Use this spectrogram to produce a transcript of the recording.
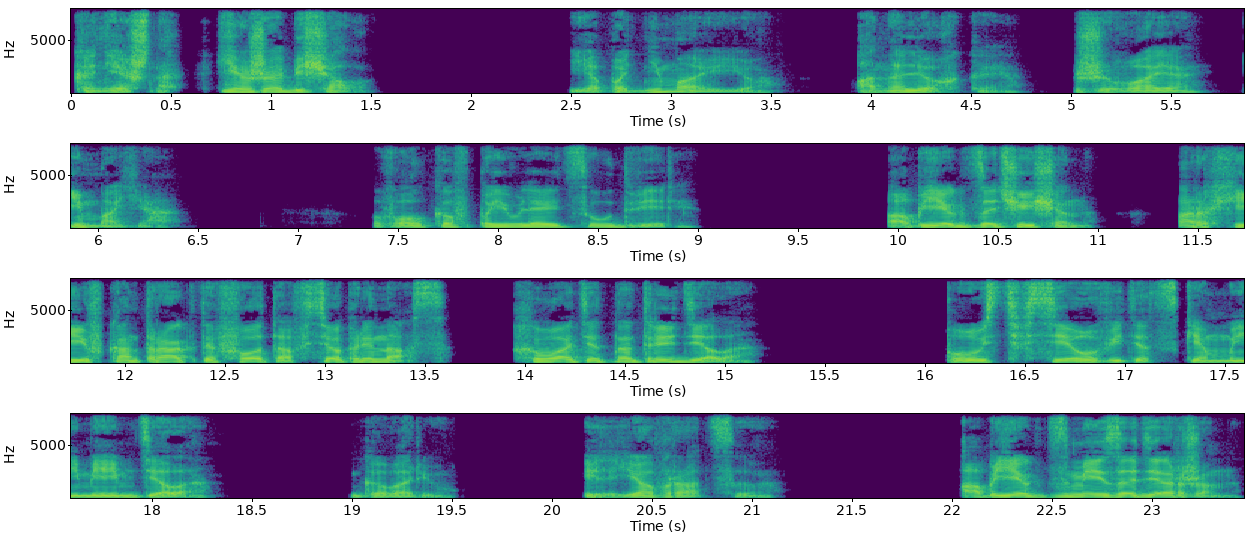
«Конечно, я же обещал». Я поднимаю ее. Она легкая, живая и моя. Волков появляется у двери. «Объект зачищен. Архив, контракты, фото – все при нас. Хватит на три дела. Пусть все увидят, с кем мы имеем дело. Говорю. Илья в рацию. Объект змей задержан.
